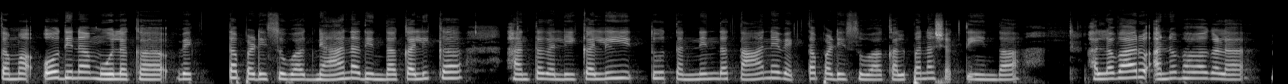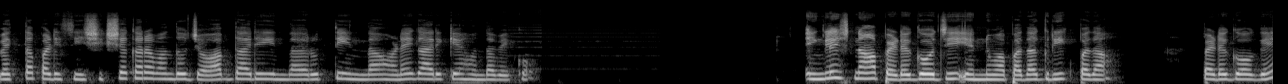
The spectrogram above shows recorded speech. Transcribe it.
ತಮ್ಮ ಓದಿನ ಮೂಲಕ ವ್ಯಕ್ತಪಡಿಸುವ ಜ್ಞಾನದಿಂದ ಕಲಿಕಾ ಹಂತದಲ್ಲಿ ಕಲಿತು ತನ್ನಿಂದ ತಾನೇ ವ್ಯಕ್ತಪಡಿಸುವ ಕಲ್ಪನಾ ಶಕ್ತಿಯಿಂದ ಹಲವಾರು ಅನುಭವಗಳ ವ್ಯಕ್ತಪಡಿಸಿ ಶಿಕ್ಷಕರ ಒಂದು ಜವಾಬ್ದಾರಿಯಿಂದ, ವೃತ್ತಿಯಿಂದ ಹೊಣೆಗಾರಿಕೆ ಹೊಂದಬೇಕು. ಇಂಗ್ಲಿಷ್ನ ಪೆಡಗೋಜಿ ಎನ್ನುವ ಪದ ಗ್ರೀಕ್ ಪದ ಪೆಡಗೋಗೆ,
